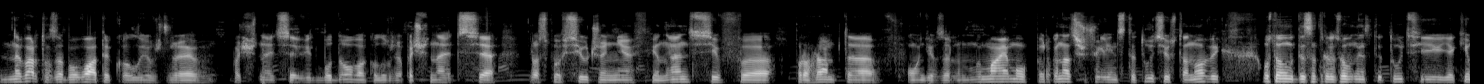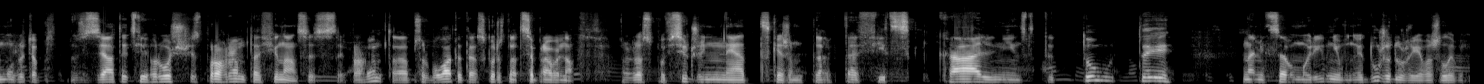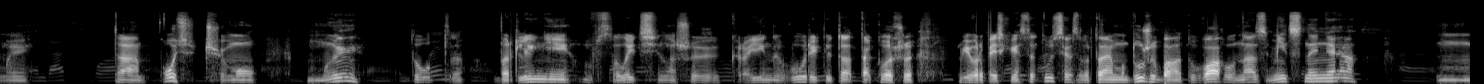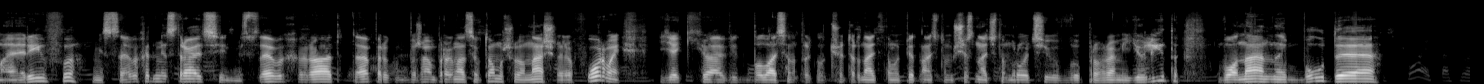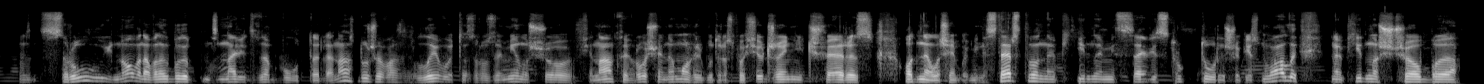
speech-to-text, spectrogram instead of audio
не варто забувати, коли вже почнеться відбудова, коли вже почнеться розповсюдження фінансів, е, програм та фондів. Ми маємо переконатися, що є інституції, установи, установи децентралізовані інституції, які можуть взяти ці гроші з програм та фінанси з цих програм та абсорбувати та скористатися правильно розповсюдження, скажімо так, та фіскальні інститути на місцевому рівні вони дуже дуже є важливими. Та ось чому ми тут в Берліні, в столиці нашої країни, в уряді та також в європейських інституціях звертаємо дуже багато увагу на зміцнення мерів, місцевих адміністрацій, місцевих рад та бажаємо переконатися в тому, що наші реформи, яка відбулася, наприклад, в 14, 15, 16 році в програмі ЮЛІТ, вона не буде зруйнована, вона буде навіть забута. Для нас дуже важливо та зрозуміло, що фінанси, гроші не можуть бути розповсюджені через одне лише міністерство. Необхідно місцеві структури, щоб існували. Необхідно, щоб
